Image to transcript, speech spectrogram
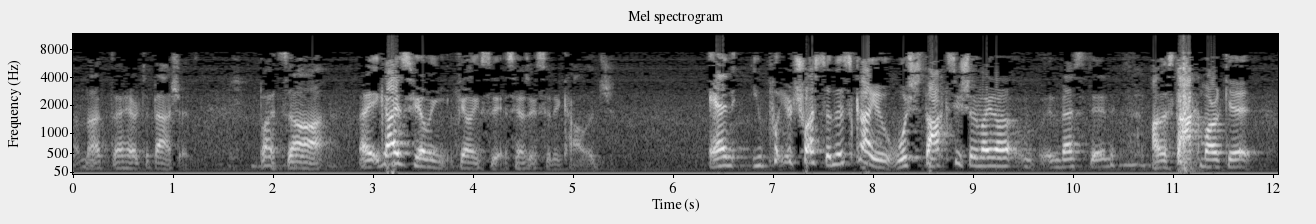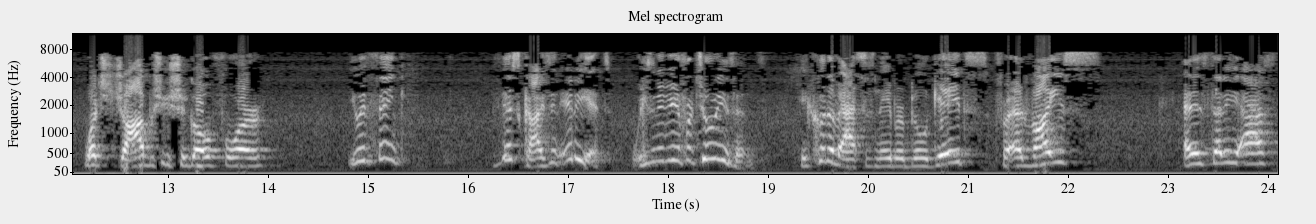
I'm not uh, here to bash it. But, uh, Right? guy's failing, failing San Jose City College. And you put your trust in this guy, which stocks you should invest in on the stock market, which jobs you should go for. You would think, this guy's an idiot. He's an idiot for two reasons. He could have asked his neighbor Bill Gates for advice, and instead he asked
